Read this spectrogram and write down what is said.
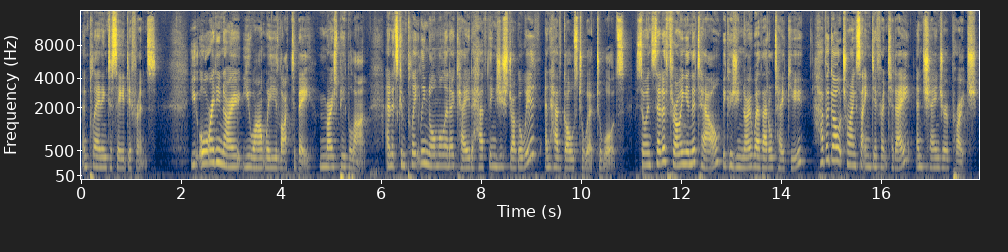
and planning to see a difference. You already know you aren't where you'd like to be. Most people aren't. And it's completely normal and okay to have things you struggle with and have goals to work towards. So instead of throwing in the towel because you know where that'll take you, have a go at trying something different today and change your approach.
